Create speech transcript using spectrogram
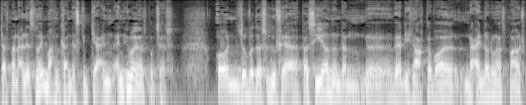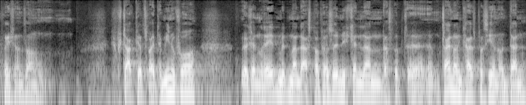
dass man alles neu machen kann. Es gibt ja einen, einen Übergangsprozess. Und so wird das ungefähr passieren. Und dann äh, werde ich nach der Wahl eine Einladung erstmal aussprechen und sagen, ich schlage dir zwei Termine vor. Wir können reden miteinander, erstmal persönlich kennenlernen. Das wird äh, im kleineren Kreis passieren und dann,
